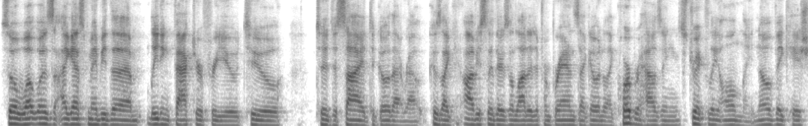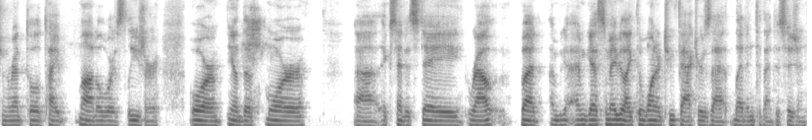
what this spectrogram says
So, what was, I guess, maybe the leading factor for you to to decide to go that route because like obviously there's a lot of different brands that go into like corporate housing strictly only no vacation rental type model where it's leisure or you know the more uh, extended stay route, but I'm, I'm guessing maybe like the one or two factors that led into that decision.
